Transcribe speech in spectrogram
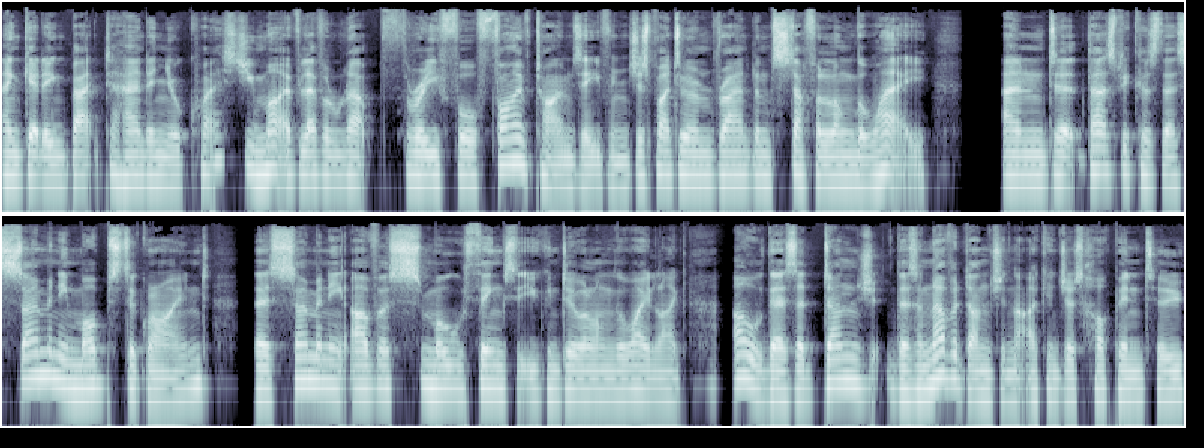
and getting back to hand in your quest you might have leveled up three four five times even just by doing random stuff along the way and uh, that's because there's so many mobs to grind there's so many other small things that you can do along the way like oh there's a dungeon there's another dungeon that i can just hop into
